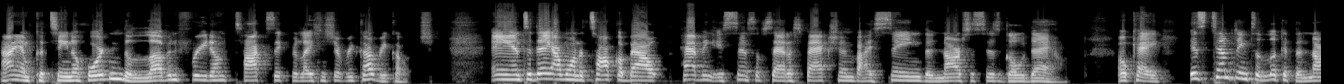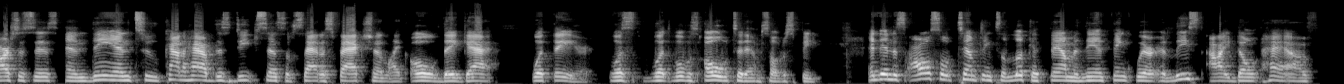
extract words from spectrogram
I am Katina Horton, the Love and Freedom Toxic Relationship Recovery Coach. And today I want to talk about having a sense of satisfaction by seeing the narcissist go down. Okay, it's tempting to look at the narcissist and then to kind of have this deep sense of satisfaction, like, oh, they got what there was what, what was owed to them, so to speak. And then it's also tempting to look at them and then think, where at least I don't have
